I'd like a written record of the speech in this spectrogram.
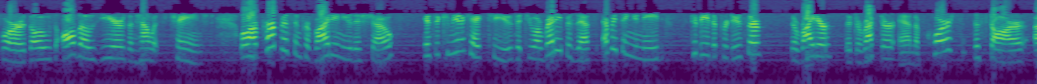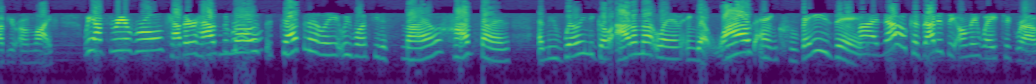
for those all those years and how it's changed. Well, our purpose in providing you this show is to communicate to you that you already possess everything you need to be the producer, the writer, the director, and of course, the star of your own life. We have three rules. Heather has the rules. Most definitely, we want you to smile, have fun, and be willing to go out on that limb and get wild and crazy. I know, because that is the only way to grow.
